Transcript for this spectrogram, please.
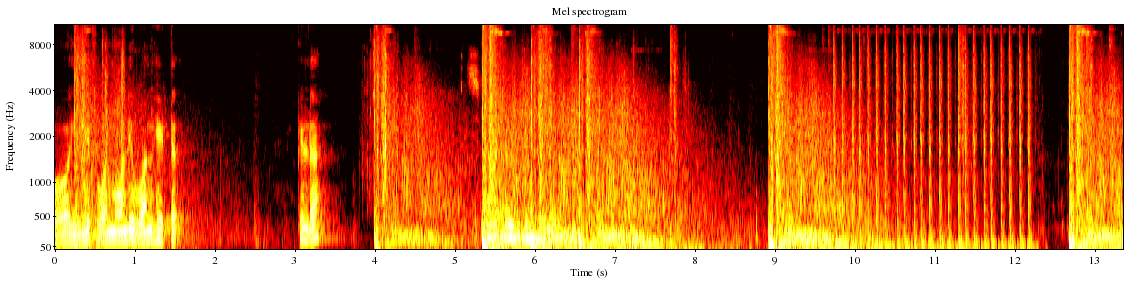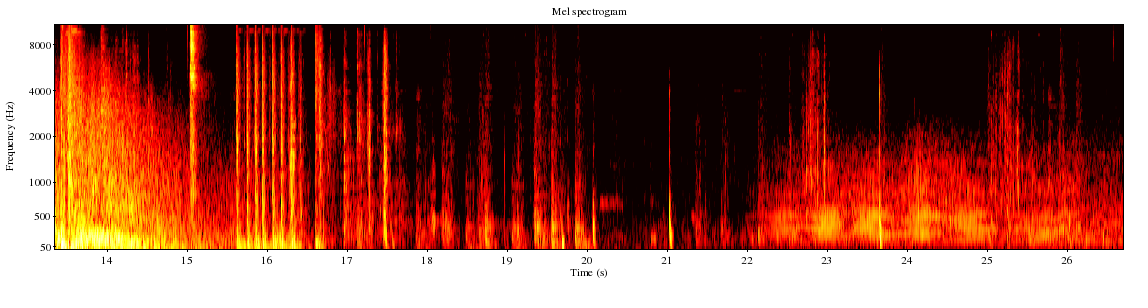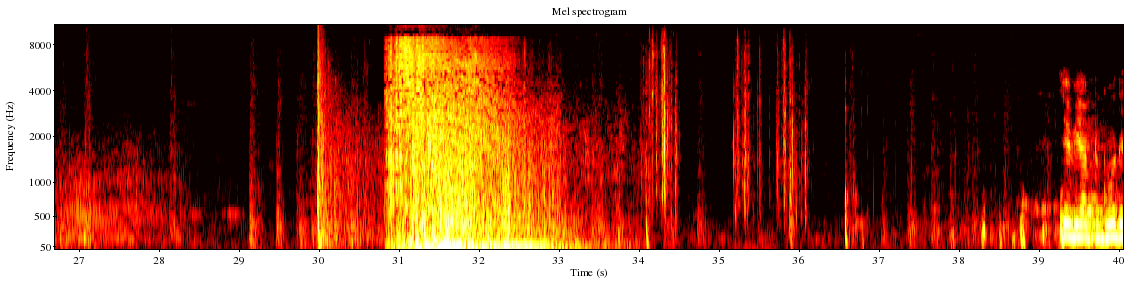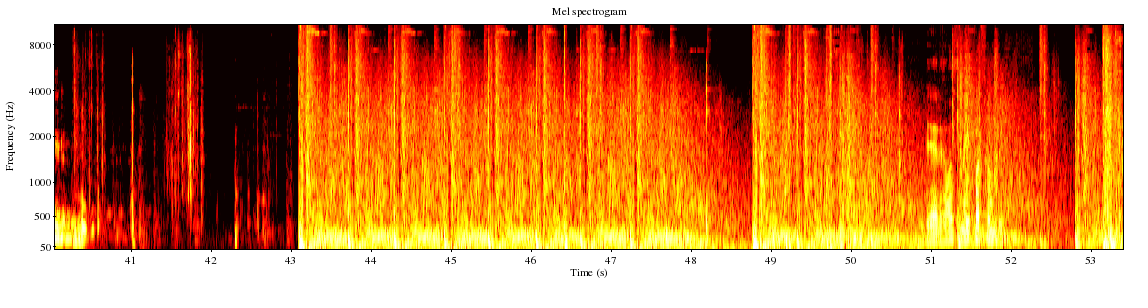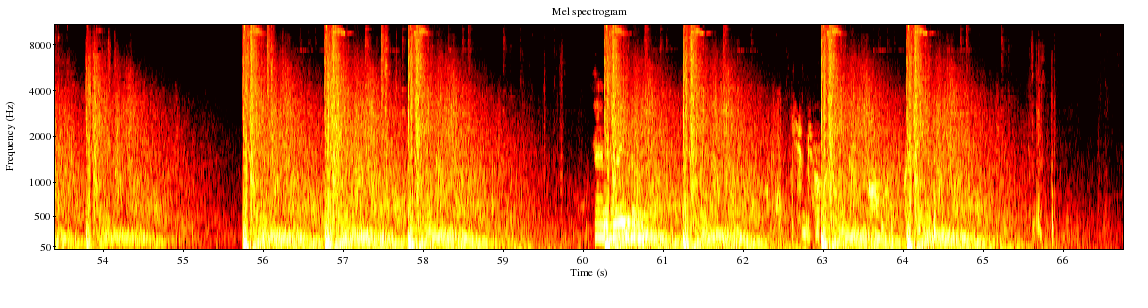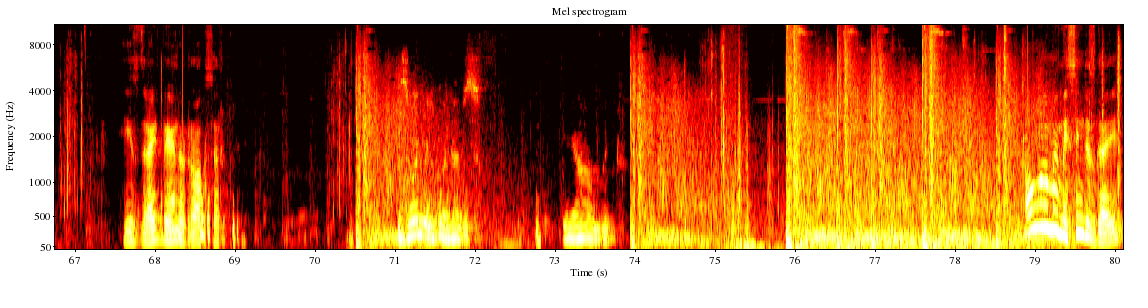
Oh, he needs one only one hit. Killed, huh? Spartan kill Yeah, we have to go there. There are all snipers only. I'm going down. Chip terminal is almost ready. He is right behind the rock, sir. Zone will collapse. Yeah, but How am I missing this guy?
